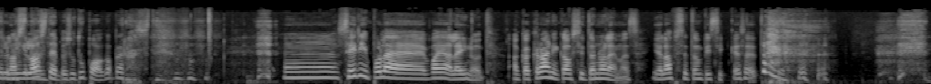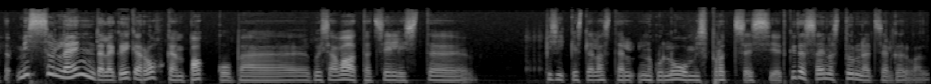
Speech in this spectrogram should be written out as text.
Teil on mingi lastepesutuba ka pärast äh, seni pole vaja läinud, aga kraanikausid on olemas ja lapsed on pisikesed mis sulle endale kõige rohkem pakub, äh, kui sa vaatad sellist pisikeste laste nagu loomisprotsessi, et kuidas sa ennast tunned seal kõrval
